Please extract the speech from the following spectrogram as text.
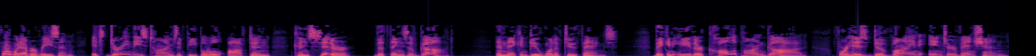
for whatever reason. It's during these times that people will often consider the things of God. And they can do one of two things. They can either call upon God for His divine intervention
